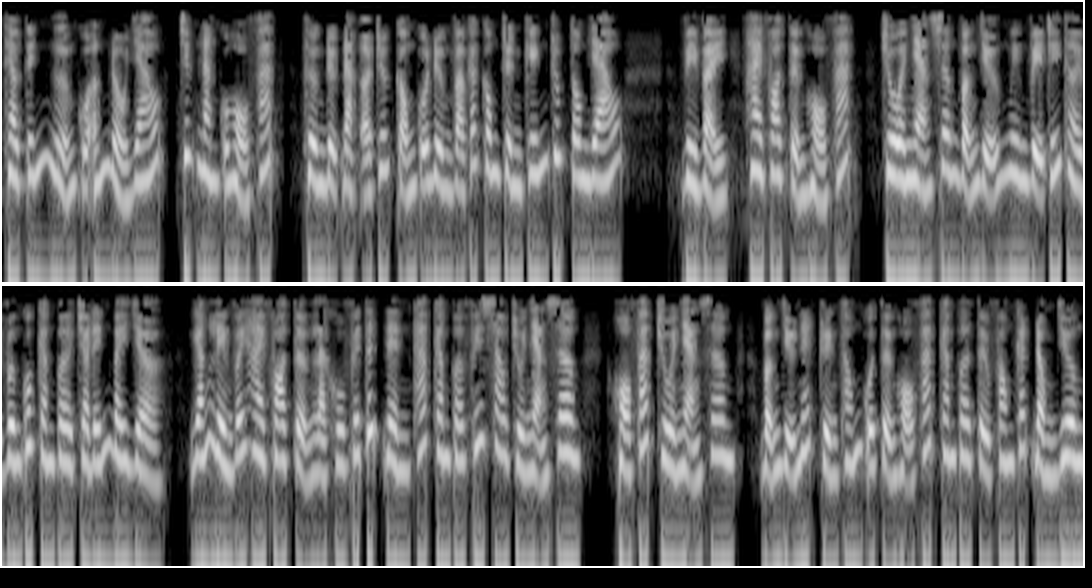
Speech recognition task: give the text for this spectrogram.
Theo tín ngưỡng của Ấn Độ giáo, chức năng của hộ pháp thường được đặt ở trước cổng của đường vào các công trình kiến trúc tôn giáo. Vì vậy, hai pho tượng hộ pháp, chùa Nhạn Sơn vẫn giữ nguyên vị trí thời vương quốc Camper cho đến bây giờ, gắn liền với hai pho tượng là khu phế tích đền tháp Camper phía sau chùa Nhạn Sơn, hộ pháp chùa Nhạn Sơn, vẫn giữ nét truyền thống của tượng hộ pháp Camper từ phong cách đồng dương.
